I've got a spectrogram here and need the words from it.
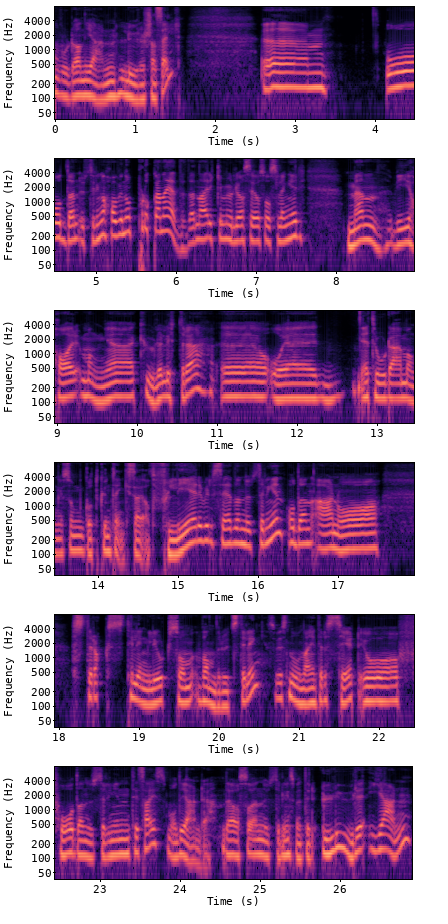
om hvordan hjernen lurer seg selv. Ehm, og den utstillinga har vi nå plukka ned. Den er ikke mulig å se hos oss lenger. Men vi har mange kule lyttere, eh, og jeg, jeg tror det er mange som godt kunne tenke seg at flere vil se den utstillingen, og den er nå straks tilgjengeliggjort som vandreutstilling. Så hvis noen er interessert i å få den utstillingen til seg, så må de gjerne det. Det er også en utstilling som heter Lure hjernen.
